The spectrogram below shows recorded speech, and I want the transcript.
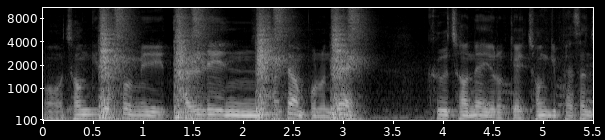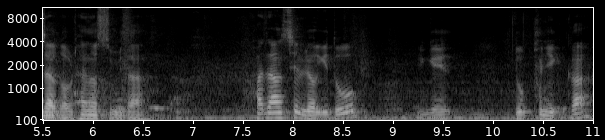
어, 전기 제품이 달린 상태만 보는데 그 전에 이렇게 전기 배선 작업을 해 놓습니다. 화장실 여기도 이게 높으니까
